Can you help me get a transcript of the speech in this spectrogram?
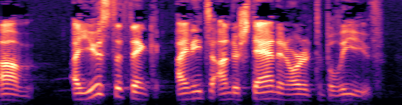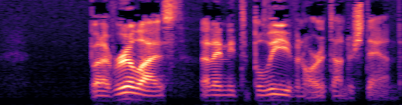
um, I used to think I need to understand in order to believe, but I've realized that I need to believe in order to understand.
